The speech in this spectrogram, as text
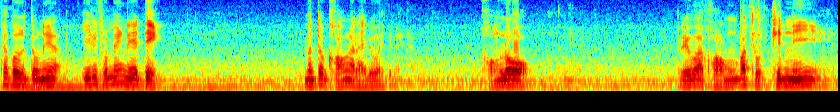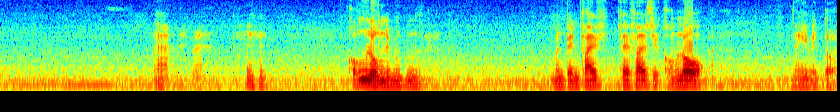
ถ้าพูดตรงนี้อิเล็กโทรแมกเนติก มันต้องของอะไรด้วยนะครับ ของโลก หรือว่าของวัตถุชิ้นนี้อของลุงเนี่ยมัน มันเป็นไฟไฟฟ้าสิทธิ์ของโลก อย่างนี้เป็นต้น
